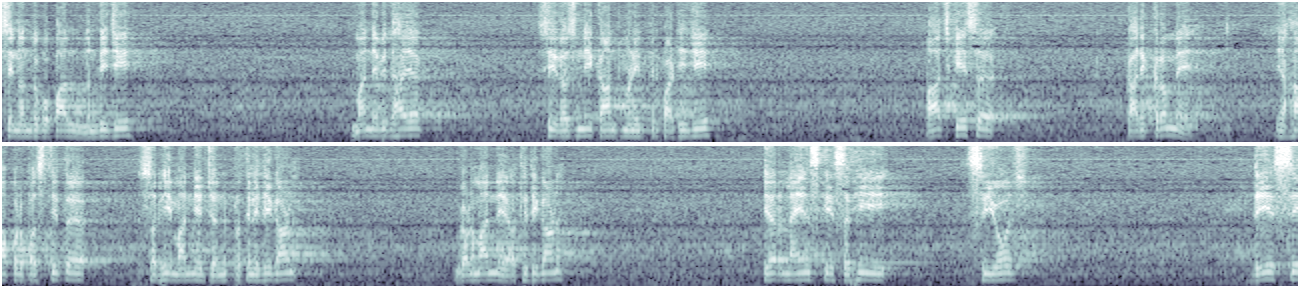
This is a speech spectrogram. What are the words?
श्री नंदगोपाल नंदी जी, मान्य विधायक श्री रजनीकांत मणि त्रिपाठी जी, आज के इस कार्यक्रम में यहाँ पर उपस्थित सभी मान्य जनप्रतिनिधिगण, गणमान्य अतिथिगण, एयरलाइंस के सभी सीओज देश से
